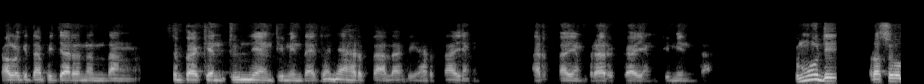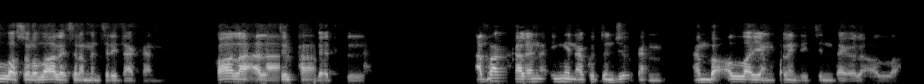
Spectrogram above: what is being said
kalau kita bicara tentang sebagian dunia yang diminta itu hanya harta tadi, harta yang harta yang berharga yang diminta. Kemudian Rasulullah Shallallahu Alaihi Wasallam menceritakan, "Qala alatul habatillah." Apa kalian ingin aku tunjukkan hamba Allah yang paling dicintai oleh Allah?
